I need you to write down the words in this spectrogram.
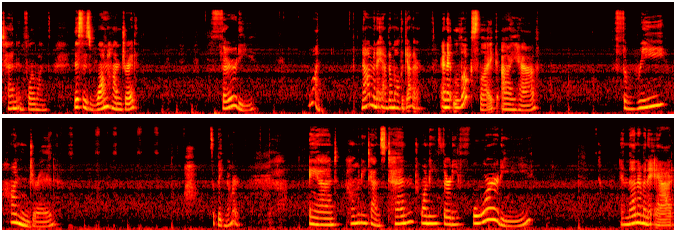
10 and 4 ones. This is 131. Now I'm going to add them all together. And it looks like I have 300. Wow, it's a big number. And how many tens? 10, 20, 30, 40. And then I'm going to add,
